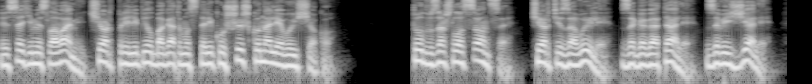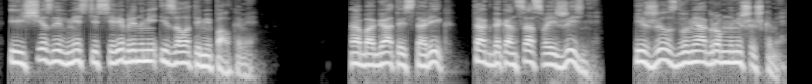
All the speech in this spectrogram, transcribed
И с этими словами черт прилепил богатому старику шишку на левую щеку. Тут взошло солнце, черти завыли, загоготали, завизжали и исчезли вместе с серебряными и золотыми палками. А богатый старик так до конца своей жизни и жил с двумя огромными шишками.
